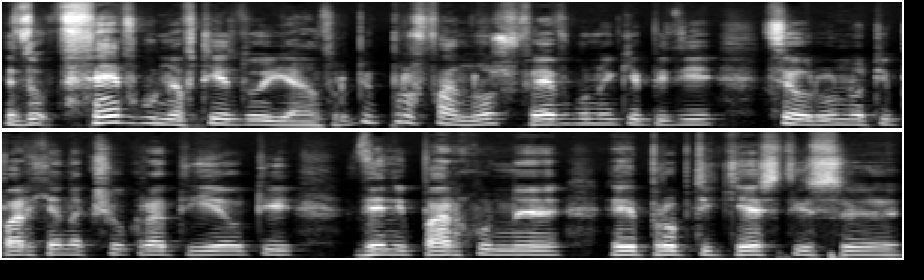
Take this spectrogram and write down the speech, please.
εδώ, φεύγουν αυτοί εδώ οι άνθρωποι, προφανώς φεύγουν και επειδή θεωρούν ότι υπάρχει αναξιοκρατία, ότι δεν υπάρχουν ε, προοπτικές της ε,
